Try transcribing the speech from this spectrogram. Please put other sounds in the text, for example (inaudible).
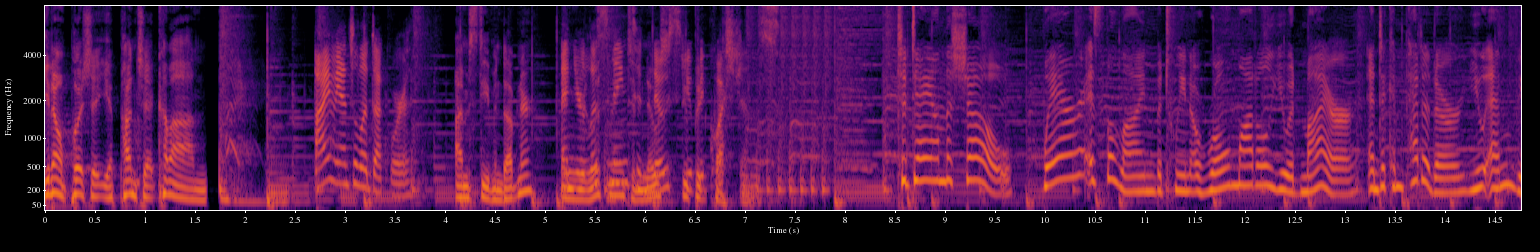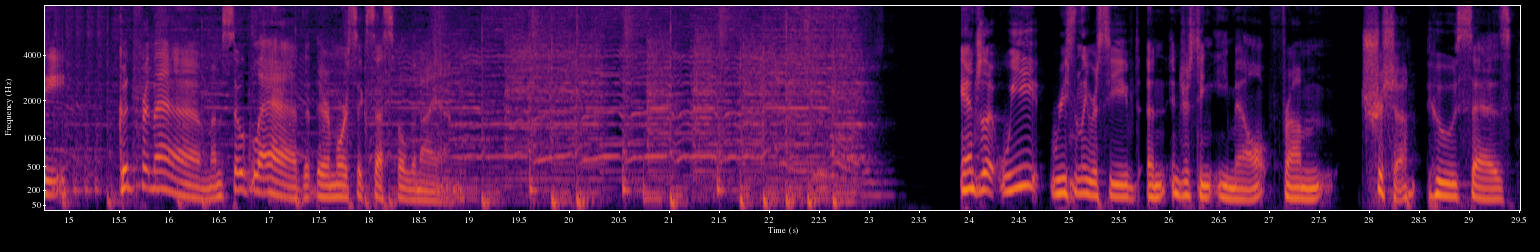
You don't push it, you punch it. Come on. I'm Angela Duckworth. I'm Stephen Dubner. And, and you're, you're listening, listening, to, No, Stupid, Stupid questions. questions. Today on the show, where is the line between a role model you admire and a competitor you envy? Good for them. I'm so glad that they're more successful than I am. Angela, we recently received an interesting email from Trisha who says,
